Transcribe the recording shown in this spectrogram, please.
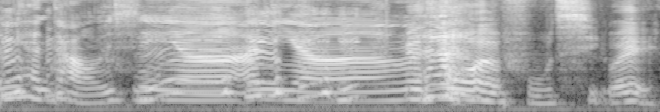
你很讨喜呀，安 妮呀，因为我很服气。喂，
